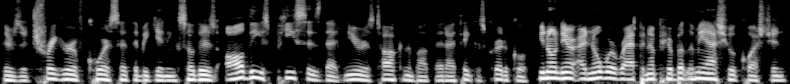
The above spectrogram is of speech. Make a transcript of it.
There's a trigger, of course, at the beginning. So there's all these pieces that Nir is talking about that I think is critical. You know, Nir, I know we're wrapping up here, but let me ask you a question.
